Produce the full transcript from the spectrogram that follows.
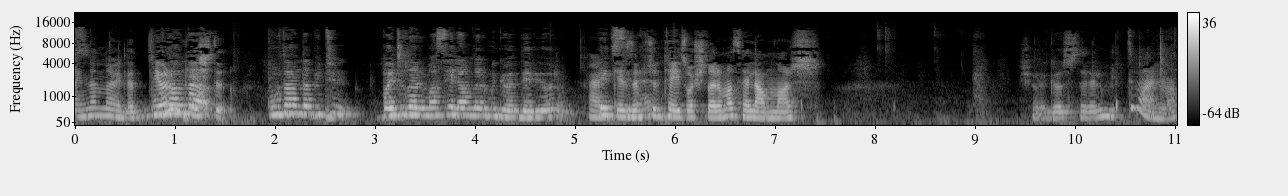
Aynen öyle. Diyorum ki da- işte Buradan da bütün bacılarıma selamlarımı gönderiyorum. herkese hepsine. bütün teyzoşlarıma selamlar. Şöyle gösterelim. Bitti mi anne?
